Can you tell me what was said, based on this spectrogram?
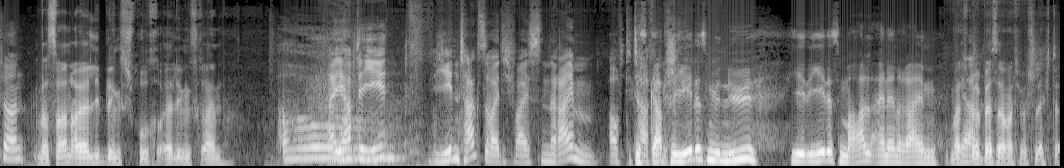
schon. Was war denn euer Lieblingsspruch, euer Lieblingsreim? Oh. ah, ihr habt ja jeden, jeden Tag, soweit ich weiß, einen Reim auf die Tafel Es gab für jedes Menü jede, jedes Mal einen Reim. Manchmal Ja. besser, manchmal schlechter.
